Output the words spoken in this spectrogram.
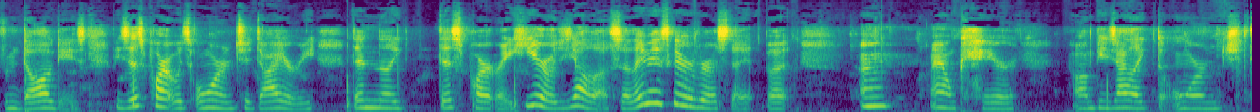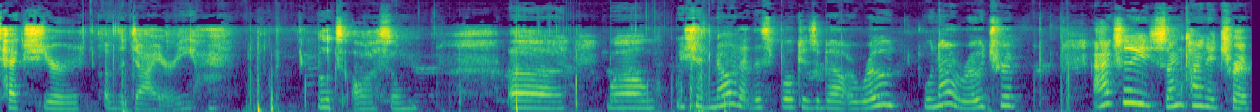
from Dog Days because this part was orange, a diary, then like this part right here was yellow, so they basically reversed it. But um, I don't care um, because I like the orange texture of the diary. it looks awesome. Uh, well, we should know that this book is about a road, well, not a road trip, Actually, some kind of trip,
